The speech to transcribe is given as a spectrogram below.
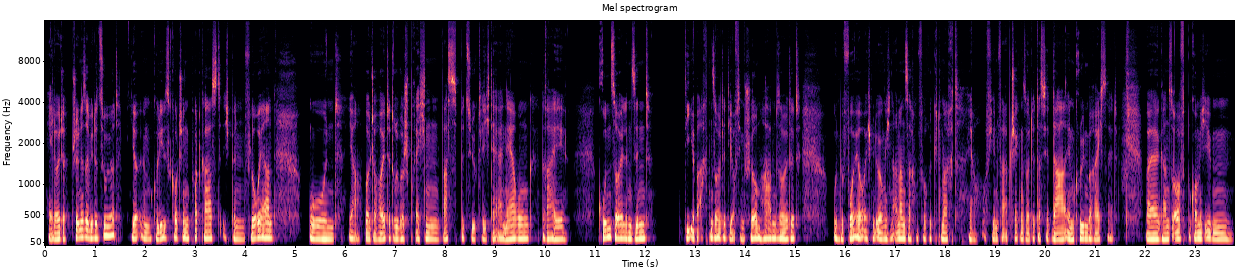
Hey Leute, schön, dass ihr wieder zuhört hier im Colitis Coaching Podcast. Ich bin Florian und ja, wollte heute drüber sprechen, was bezüglich der Ernährung drei Grundsäulen sind, die ihr beachten solltet, die ihr auf dem Schirm haben solltet und bevor ihr euch mit irgendwelchen anderen Sachen verrückt macht, ja, auf jeden Fall abchecken solltet, dass ihr da im grünen Bereich seid. Weil ganz oft bekomme ich eben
